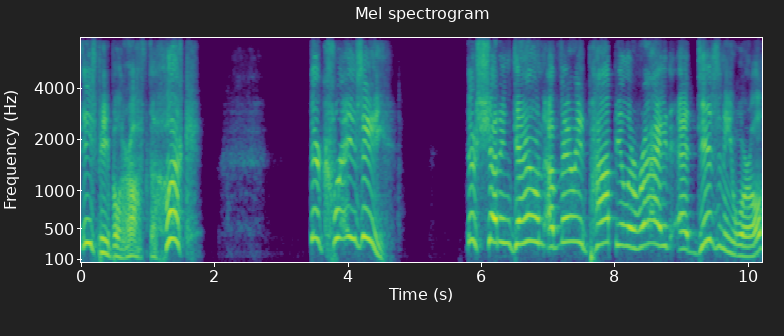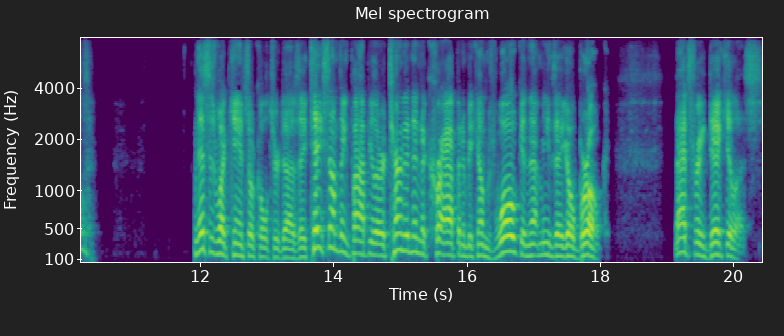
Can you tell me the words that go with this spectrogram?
These people are off the hook. They're crazy. They're shutting down a very popular ride at Disney World. This is what cancel culture does. They take something popular, turn it into crap, and it becomes woke, and that means they go broke. That's ridiculous.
